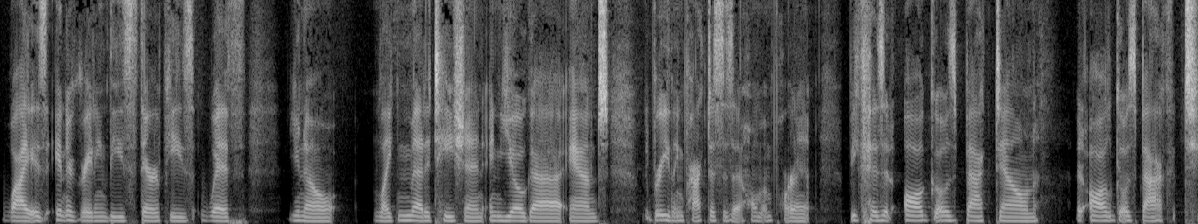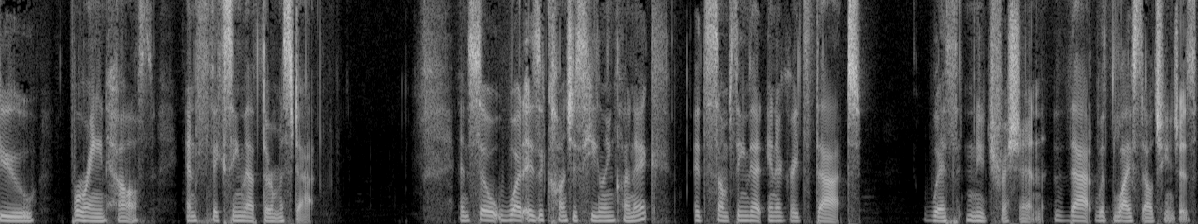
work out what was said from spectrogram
Why is integrating these therapies with, you know, like meditation and yoga and breathing practices at home important because it all goes back down, it all goes back to brain health and fixing that thermostat. And so, what is a conscious healing clinic? It's something that integrates that with nutrition, that with lifestyle changes,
